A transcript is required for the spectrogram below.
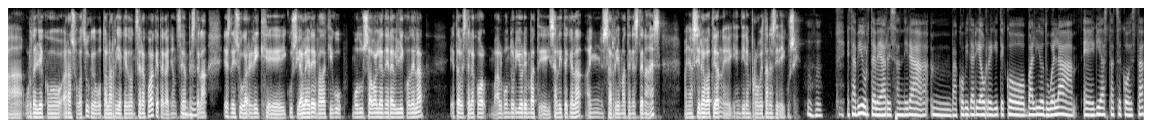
ba, urdaileko arazo batzuk edo botalarriak edo antzerakoak eta gainontzean mm bestela ez da izugarririk eh, ikusi ala ere badakigu modu zabalean erabiliko dela eta bestelako albondorioren bat e, izan litekela hain sarri ematen ez dena, ez? Baina zira batean egin diren probetan ez dira ikusi. Mm Eta bi urte behar izan dira, mm, ba, covid aurre egiteko balio duela eh, egiaztatzeko ez da.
